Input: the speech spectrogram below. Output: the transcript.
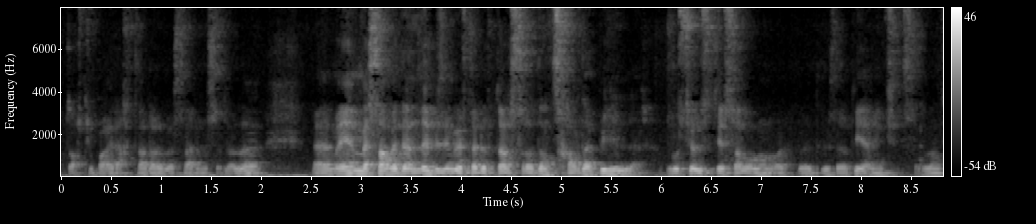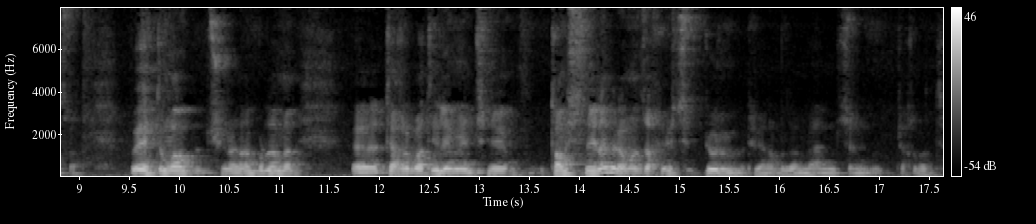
tutaq ki, bayraqdarlar və s. məsələlərdə müəyyən məsafədən də bizim vertolyotları sıradan çıxarda bilirlər. Rusiya istehsal olan var vertolyotı, yəni sıradan çıxar. Bu ehtimal düşünürəm. Burada mən ə, təxribat elementini tam istisna eləmirəm, ancaq heç görünmür. Yəni burada mənim üçün təxribat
